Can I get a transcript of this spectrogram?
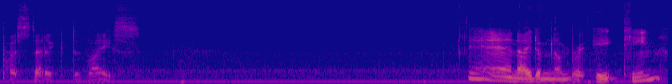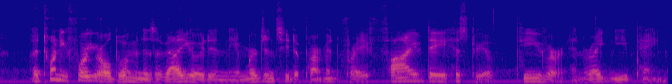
prosthetic device. And item number 18. A 24 year old woman is evaluated in the emergency department for a five day history of fever and right knee pain.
